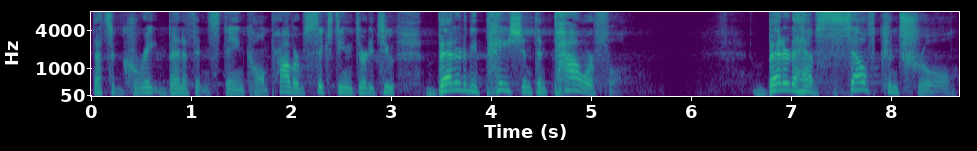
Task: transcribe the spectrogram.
That's a great benefit in staying calm. Proverbs 16 32. Better to be patient than powerful. Better to have self control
